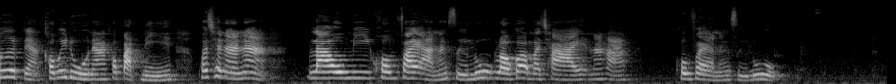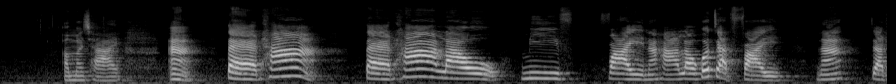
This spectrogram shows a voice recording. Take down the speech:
มืดเนี่ยเขาไม่ดูนะเขาปัดหนี เพราะฉะนั้นอะเรามีโคมไฟอ่านหนังสือลูกเราก็เอามาใช้นะคะ โคมไฟอ่านหนังสือลูก เอามาใช้ อะ แต่ถ้า แต่ถ้าเรามีไฟนะคะ เราก็จัดไฟนะ จัด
